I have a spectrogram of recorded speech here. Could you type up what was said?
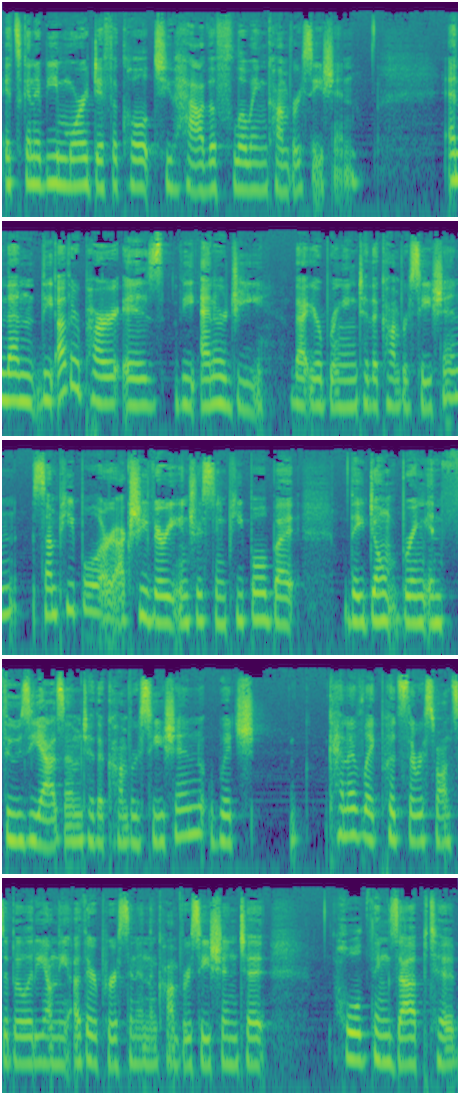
it's going to be more difficult to have a flowing conversation. And then the other part is the energy that you're bringing to the conversation. Some people are actually very interesting people, but they don't bring enthusiasm to the conversation, which kind of like puts the responsibility on the other person in the conversation to hold things up, to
